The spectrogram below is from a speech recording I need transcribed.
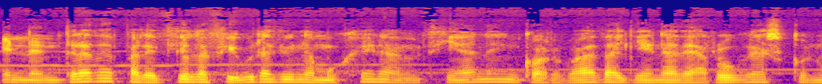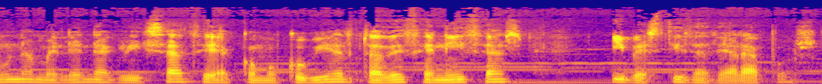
En la entrada apareció la figura de una mujer anciana, encorvada, llena de arrugas, con una melena grisácea como cubierta de cenizas y vestida de harapos.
